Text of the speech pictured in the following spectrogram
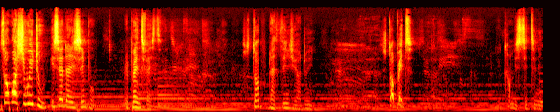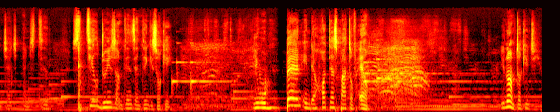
So what should we do? He said that is simple. Repent first. Stop the things you are doing. Stop it. You can't be sitting in church and still still doing some things and think it's okay. You will burn in the hottest part of hell. You know I'm talking to you.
